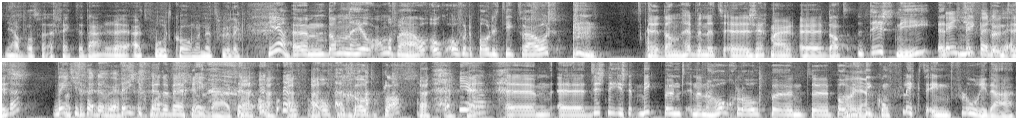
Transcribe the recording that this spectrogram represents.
ja, wat voor effecten daaruit uit voortkomen natuurlijk. Ja. Ehm, dan een heel ander verhaal, ook over de politiek trouwens. Eh, dan hebben we het, eh, zeg maar, eh, dat Disney het mikpunt weg, is. hè? Beetje verder weg, Beetje zeg maar. verder weg, inderdaad. Over, over, over de grote plas. Ja. Ehm, eh, Disney is het mikpunt in een hooglopend eh, politiek Oh ja. conflict in Florida.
